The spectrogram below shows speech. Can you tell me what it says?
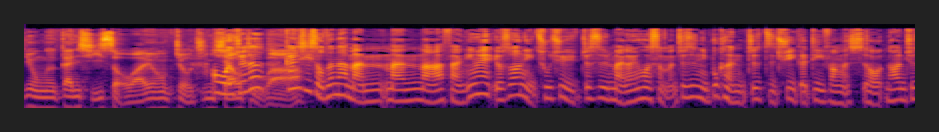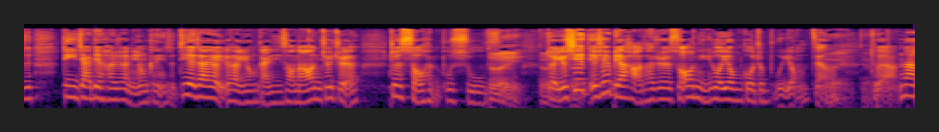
用个干洗手啊，用酒精消毒啊。哦，我觉得干洗手真的还蛮蛮麻烦，因为有时候你出去就是买东西或什么，就是你不可能就只去一个地方的时候，然后你就是第一家店他就让你用干洗手，第二家又让你用干洗手，然后你就觉得就手很不舒服。对对，对，有些有些比较好，他就会说哦，你如果用过就不用这样。对对，对啊，那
